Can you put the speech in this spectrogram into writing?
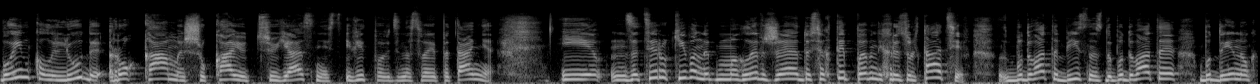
Бо інколи люди роками шукають цю ясність і відповіді на свої питання. І за ці роки вони б могли вже досягти певних результатів, збудувати бізнес, добудувати будинок.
